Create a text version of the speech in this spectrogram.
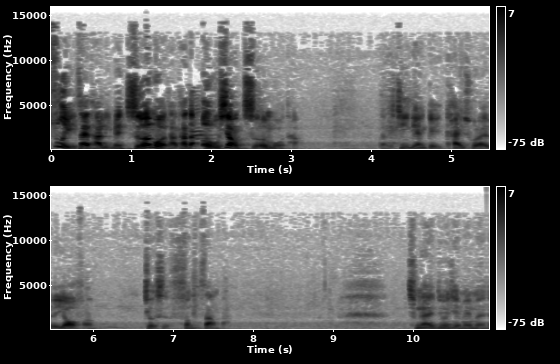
罪在他里面折磨他，他的偶像折磨他。但是今天给开出来的药方，就是封丧吧。亲爱的弟兄姐妹们，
